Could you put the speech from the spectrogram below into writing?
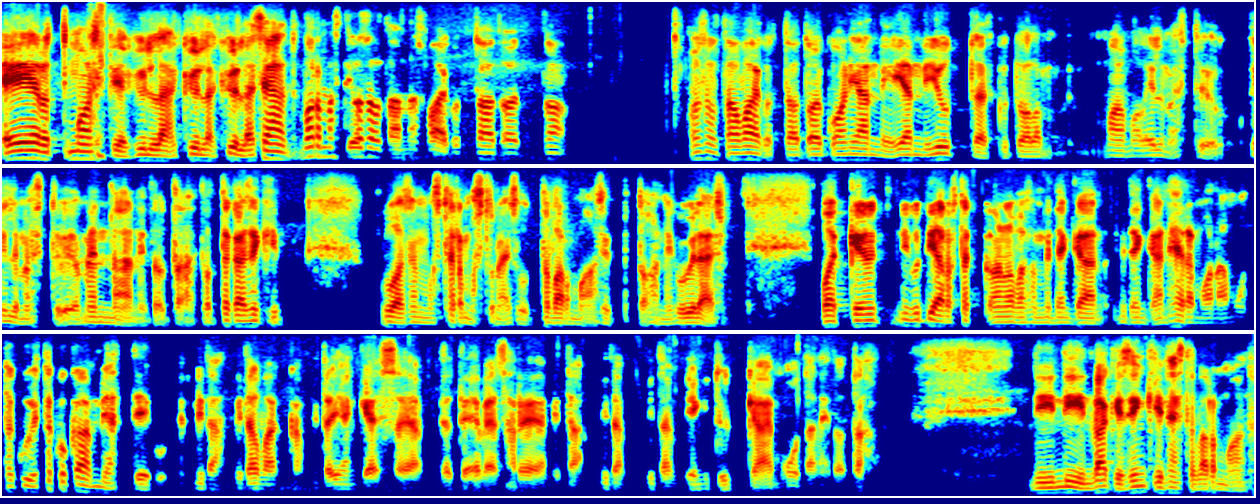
Ehdottomasti ja kyllä, kyllä, kyllä. Sehän varmasti osaltaan myös vaikuttaa, toi, että osaltaan vaikuttaa tuo, kun on jänni, jänni juttu, että kun tuolla maailmalla ilmestyy, ilmestyy ja mennään, niin tota, totta kai sekin luo semmoista hermostuneisuutta varmaan sitten tuohon niin yleis. Vaikka ei nyt niin kuin tiedostakaan olevansa mitenkään, mitenkään hermona, mutta kun yhtä koko ajan miettii, mitä, mitä vaikka mitä Jenkeissä ja mitä TV-sarjoja ja mitä, mitä, mitä jenki tykkää ja muuta, niin, tota, niin, niin väkisinkin heistä varmaan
